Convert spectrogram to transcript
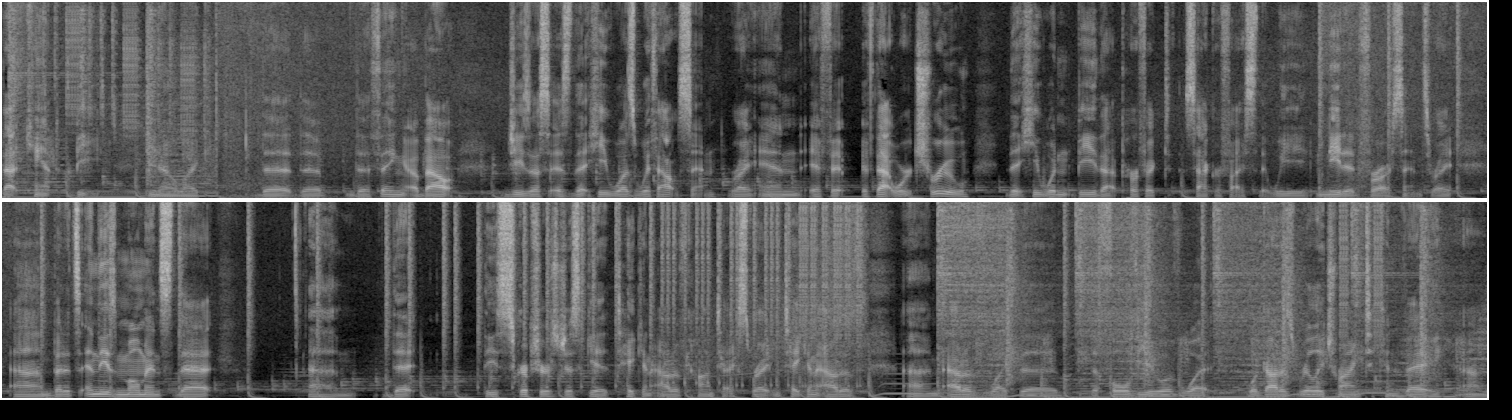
that can't be. You know, like the the the thing about Jesus is that he was without sin, right? And if it if that were true, that he wouldn't be that perfect sacrifice that we needed for our sins, right? Um, but it's in these moments that um, that these scriptures just get taken out of context, right, and taken out of um, out of like the the full view of what what God is really trying to convey um,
